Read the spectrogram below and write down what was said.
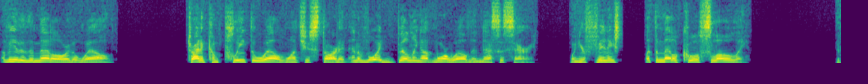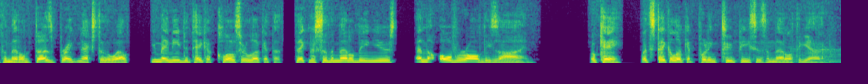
of either the metal or the weld. Try to complete the weld once you start it and avoid building up more weld than necessary. When you're finished, let the metal cool slowly. If the metal does break next to the weld, you may need to take a closer look at the thickness of the metal being used and the overall design. Okay, let's take a look at putting two pieces of metal together.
